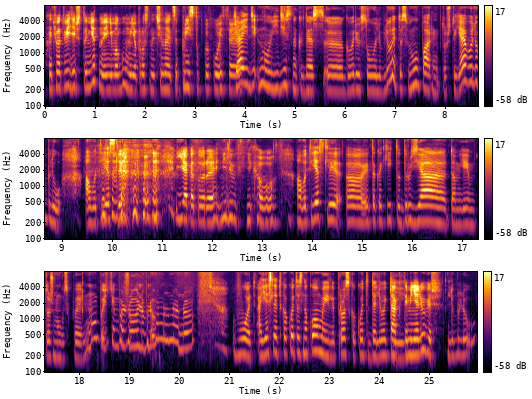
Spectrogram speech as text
хочу ответить, что нет, но я не могу, у меня просто начинается приступ какой-то. Я еди... ну, единственное, когда я с- э, говорю слово люблю, это своему парню, потому что я его люблю. А вот если, Я, которая не любит никого. а вот если э, это какие-то друзья, там я им тоже могу сказать, ну, спасибо большое, люблю. ну-ну-ну». Вот. А если это какой-то знакомый или просто какой-то далекий, Так, ты меня любишь? люблю.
